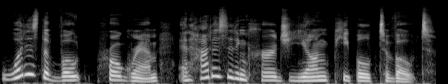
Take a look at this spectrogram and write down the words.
What is the vote program and how does it encourage young people to vote?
